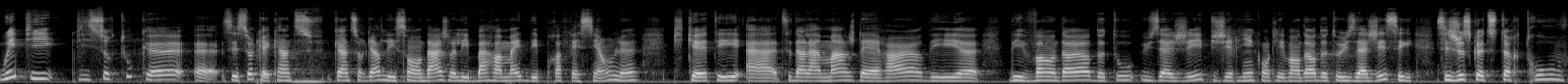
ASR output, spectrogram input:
Oui, puis, puis surtout que euh, c'est sûr que quand tu, quand tu regardes les sondages, les baromètres des professions, puis que tu es dans la marge d'erreur des, euh, des vendeurs d'auto-usagers, puis j'ai rien contre les vendeurs d'auto-usagers, c'est, c'est juste que tu te retrouves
